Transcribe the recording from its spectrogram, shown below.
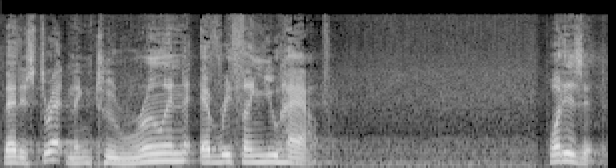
that is threatening to ruin everything you have? What is it?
